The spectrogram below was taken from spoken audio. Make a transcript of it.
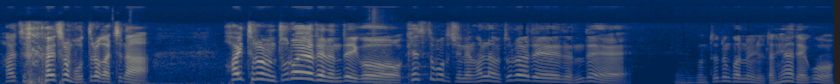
하여튼 하여튼 못 들어갔지 나. 화이트로는 뚫어야 되는데 이거 캐스트 모드 진행하려면 뚫어야 되는데 이건 뜨는 거는 일단 해야 되고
